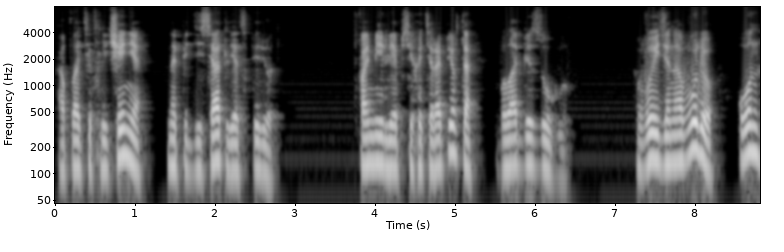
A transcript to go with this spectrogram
оплатив лечение на 50 лет вперед. Фамилия психотерапевта была Безуглов. Выйдя на волю, он,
